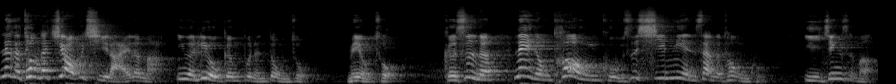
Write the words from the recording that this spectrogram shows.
那个痛它叫不起来了嘛，因为六根不能动作，没有错。可是呢，那种痛苦是心念上的痛苦，已经什么？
